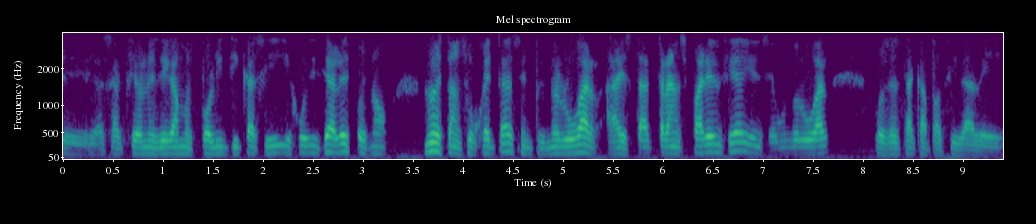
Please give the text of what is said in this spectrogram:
eh, las acciones digamos políticas y, judiciales pues no no están sujetas en primer lugar a esta transparencia y en segundo lugar pues a esta capacidad de,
